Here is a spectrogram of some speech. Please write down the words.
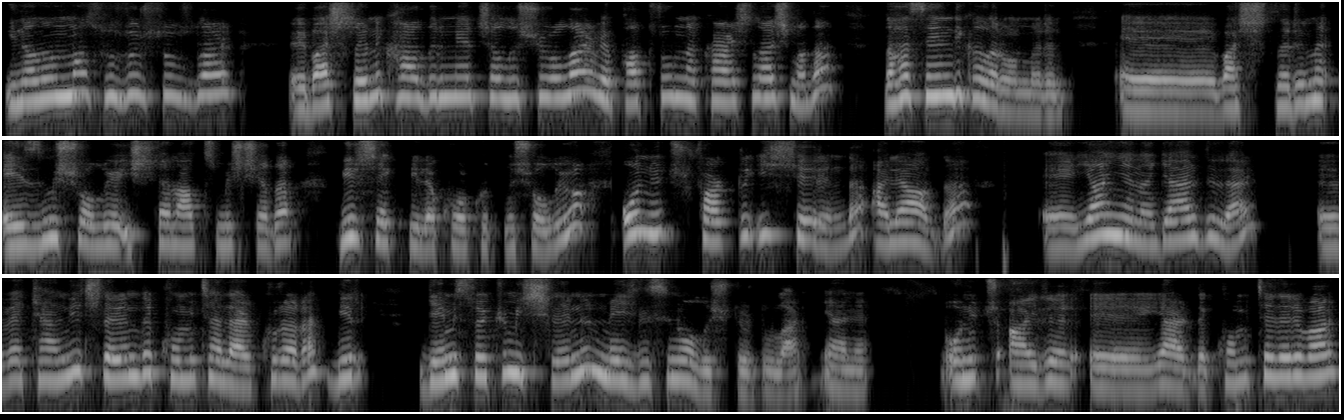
inanılmaz huzursuzlar, e, başlarını kaldırmaya çalışıyorlar ve patronla karşılaşmadan daha sendikalar onların e, başlarını ezmiş oluyor, işten atmış ya da bir şekliyle korkutmuş oluyor. 13 farklı iş yerinde Ala'da e, yan yana geldiler ve kendi içlerinde komiteler kurarak bir gemi söküm işçilerinin meclisini oluşturdular. Yani 13 ayrı yerde komiteleri var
